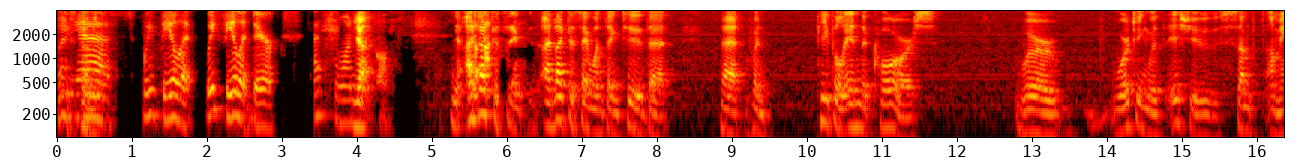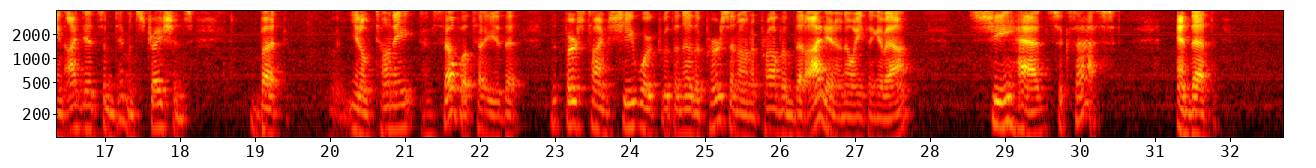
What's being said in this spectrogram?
Thanks, Tony. Yes, we feel it. We feel it, dear. That's wonderful. Yeah, I'd like to say I'd like to say one thing too that that when people in the course were working with issues, some I mean I did some demonstrations, but you know, Tony herself will tell you that the first time she worked with another person on a problem that I didn't know anything about, she had success. And that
